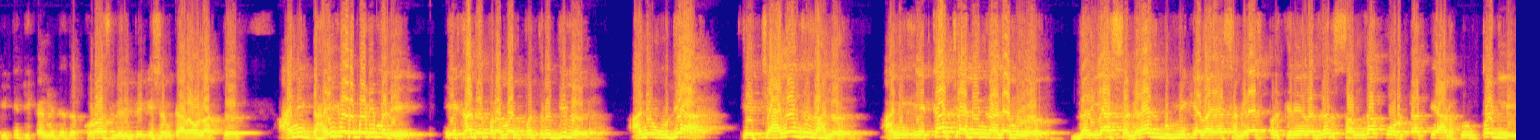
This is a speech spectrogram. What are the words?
किती ठिकाणी त्याचं क्रॉस व्हेरिफिकेशन करावं लागतं आणि घाई गडबडीमध्ये एखादं प्रमाणपत्र दिलं आणि उद्या ते चॅलेंज झालं आणि एका चॅलेंज झाल्यामुळं जर या सगळ्याच भूमिकेला या सगळ्याच प्रक्रियेला जर समजा कोर्टात ती अडकून पडली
